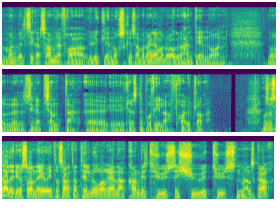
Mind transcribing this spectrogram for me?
man vil sikkert samle fra ulike norske sammenhenger, men òg hente inn noen, noen sikkert kjente kristne profiler fra utlandet. Og så sa de jo sånn, det er jo interessant at Telenor Arena kan visst huse 20 000 mennesker.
